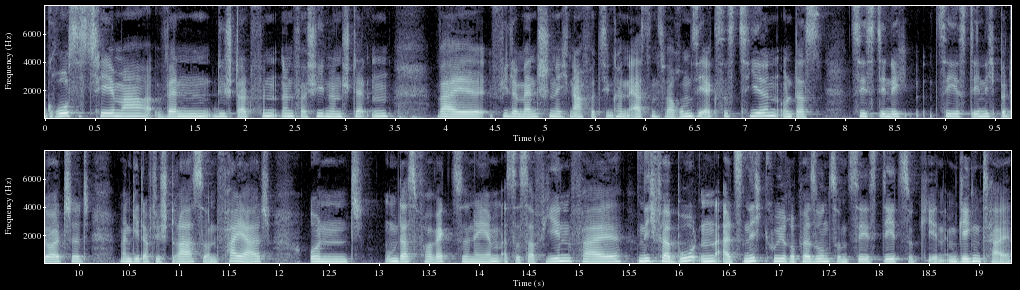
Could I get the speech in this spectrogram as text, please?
großes Thema, wenn die stattfinden in verschiedenen Städten weil viele Menschen nicht nachvollziehen können, erstens, warum sie existieren und dass CSD nicht, CSD nicht bedeutet, man geht auf die Straße und feiert und um das vorwegzunehmen, es ist auf jeden Fall nicht verboten, als nicht queere Person zum CSD zu gehen. Im Gegenteil,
